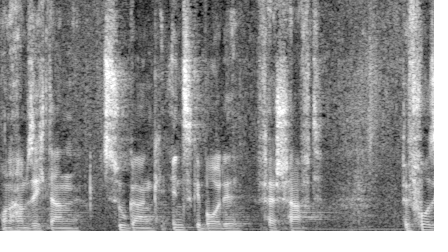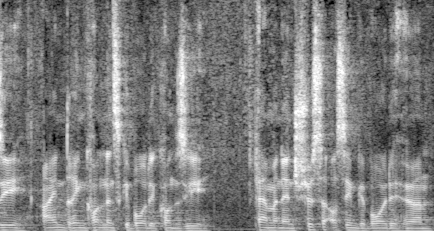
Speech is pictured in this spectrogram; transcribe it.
und haben sich dann Zugang ins Gebäude verschafft. Bevor sie eindringen konnten ins Gebäude, konnten sie permanent Schüsse aus dem Gebäude hören.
